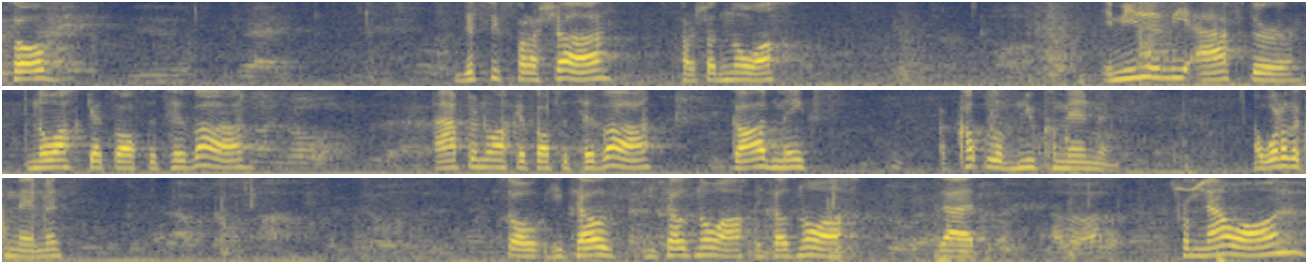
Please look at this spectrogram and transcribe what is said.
Tov. This week's parasha is Parashat Noach. Immediately after Noach gets off the Teva, after Noach gets off the Teva, God makes a couple of new commandments. And what are the commandments? So he tells he tells Noach he tells Noach that from now on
